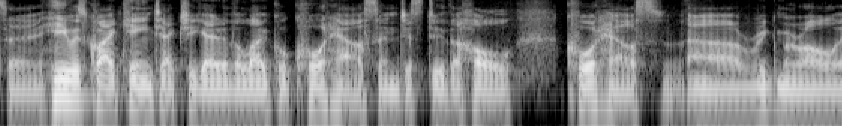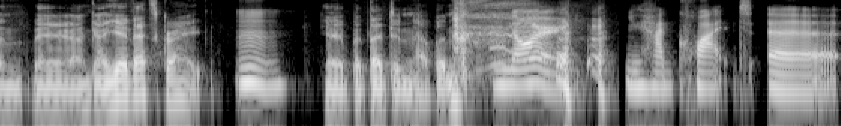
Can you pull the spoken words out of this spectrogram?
So he was quite keen to actually go to the local courthouse and just do the whole courthouse uh, rigmarole in there and go, yeah, that's great. Mm. Yeah, but that didn't happen. no, you had quite a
